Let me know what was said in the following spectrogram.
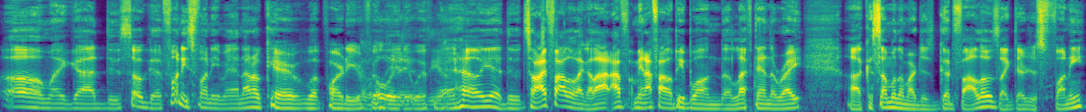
oh my god, dude, so good. Funny's funny, man. I don't care what party you're it affiliated is, with, yeah. man. Hell yeah, dude. So I follow like a lot. I, I mean, I follow people on the left and the right because some of them are just good follows. Like they're just funny.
